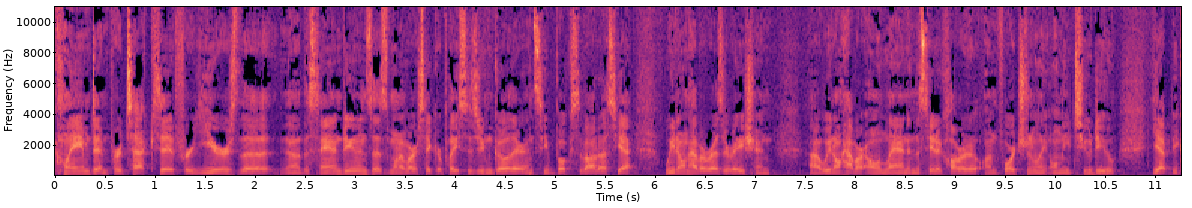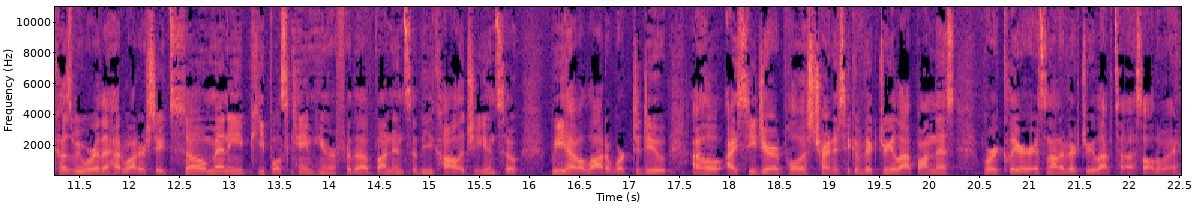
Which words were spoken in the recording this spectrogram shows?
claimed and protected for years the you know, the sand dunes as one of our sacred places. You can go there and see books about us. Yet we don't have a reservation. Uh, we don't have our own land in the state of Colorado. Unfortunately, only two do. Yet because we were the headwater state, so many peoples came here for the abundance of the ecology, and so we have a lot of work to do. I hope I see Jared Polis trying to take a victory lap on this. We're clear; it's not a victory lap to us all the way.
